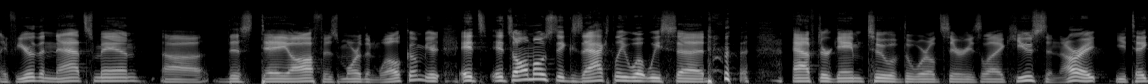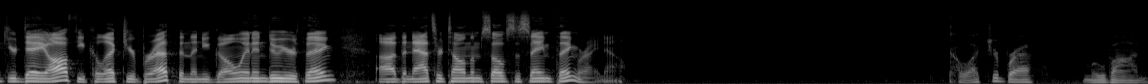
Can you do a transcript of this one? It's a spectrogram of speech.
if you're the Nats man, uh, this day off is more than welcome. You're, it's it's almost exactly what we said after Game Two of the World Series. Like Houston, all right, you take your day off, you collect your breath, and then you go in and do your thing. Uh, the Nats are telling themselves the same thing right now. Collect your breath, move on,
